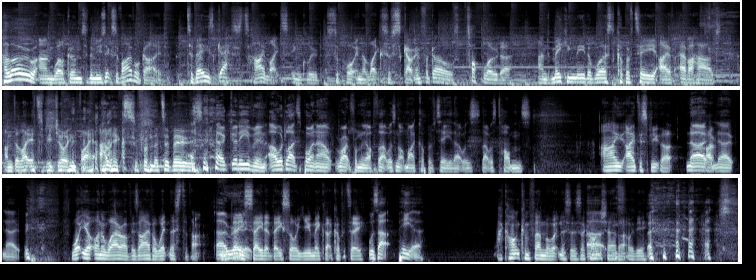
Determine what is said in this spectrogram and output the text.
Hello and welcome to the Music Survival Guide. Today's guests' highlights include supporting the likes of Scouting for Girls, Toploader, and making me the worst cup of tea I have ever had. I'm delighted to be joined by Alex from the Taboos. Good evening. I would like to point out right from the off that was not my cup of tea. That was that was Tom's. I, I dispute that. No, I'm- no, no. What you're unaware of is I have a witness to that. Oh, really? They say that they saw you make that cup of tea. was that Peter? I can't confirm my witnesses. I can't Uh, share that with you.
